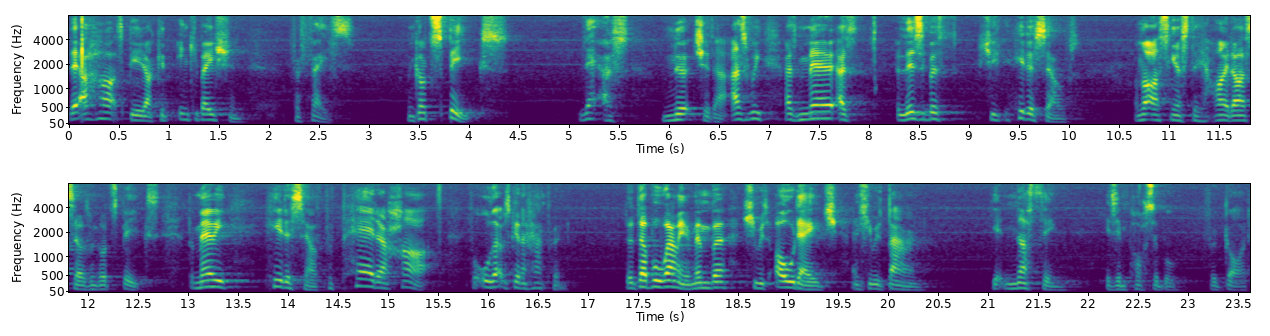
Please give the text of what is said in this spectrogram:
let our hearts be like an incubation for faith. When God speaks, let us nurture that. As, we, as, Mary, as Elizabeth, she hid herself. I'm not asking us to hide ourselves when God speaks, but Mary hid herself, prepared her heart for all that was going to happen. The double whammy. Remember, she was old age and she was barren. Yet nothing is impossible for God.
